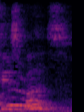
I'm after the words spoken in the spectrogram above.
She's fuzz.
